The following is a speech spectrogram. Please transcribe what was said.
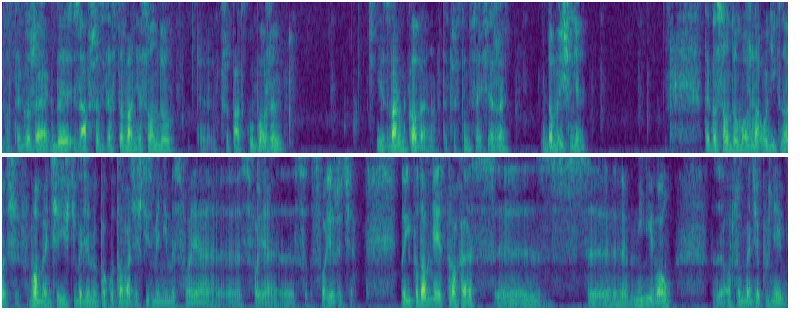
Dlatego, że jakby zawsze zwiastowanie sądu w przypadku Bożym jest warunkowe, w tym sensie, że domyślnie tego sądu można uniknąć w momencie, jeśli będziemy pokutować, jeśli zmienimy swoje, swoje, swoje życie. No i podobnie jest trochę z, z Niniwą, o czym będzie później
